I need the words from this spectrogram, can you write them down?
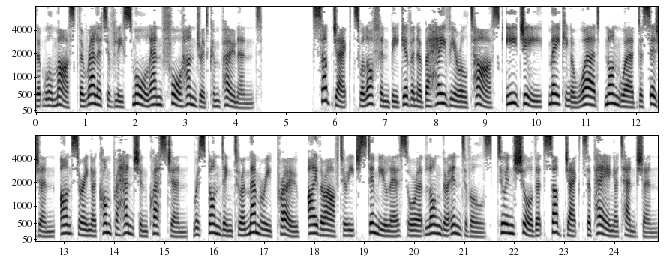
that will mask the relatively small N400 component. Subjects will often be given a behavioral task e.g., making a word, non-word decision, answering a comprehension question, responding to a memory probe, either after each stimulus or at longer intervals, to ensure that subjects are paying attention.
